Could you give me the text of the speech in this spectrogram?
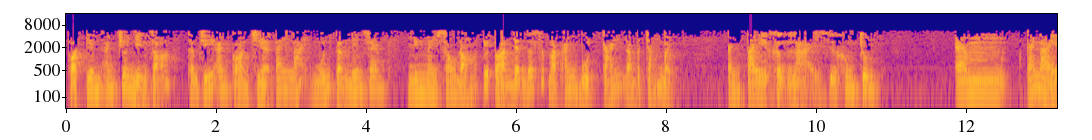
Thoạt tiên anh chưa nhìn rõ, thậm chí anh còn chìa tay lại muốn cầm lên xem, nhưng ngay sau đó Tiết Toàn nhận ra sắc mặt anh bụt cái đã bất trắng bệch. Cánh tay khựng lại giữa không trung. Em... cái này...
